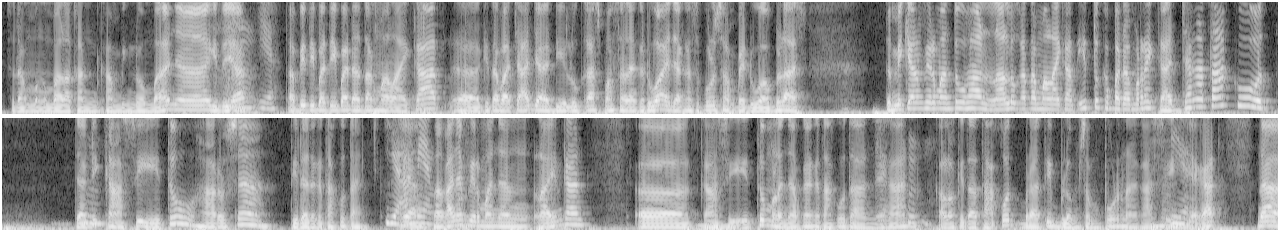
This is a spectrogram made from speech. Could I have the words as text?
sedang mengembalakan kambing dombanya gitu ya. Hmm, iya. Tapi tiba-tiba datang malaikat, eh, kita baca aja di Lukas pasal yang kedua ayat yang ke-10 sampai 12. Demikian firman Tuhan, lalu kata malaikat itu kepada mereka, "Jangan takut." Jadi kasih itu harusnya tidak ada ketakutan. Iya, Iya. amin. Makanya firman yang lain kan eh kasih itu melenyapkan ketakutan ya kan. Kalau kita takut berarti belum sempurna kasih Iya. ya kan. Nah,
